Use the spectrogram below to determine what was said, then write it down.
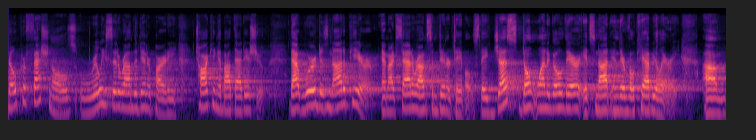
no professionals really sit around the dinner party talking about that issue. That word does not appear, and I've sat around some dinner tables. They just don't want to go there, it's not in their vocabulary. Um,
